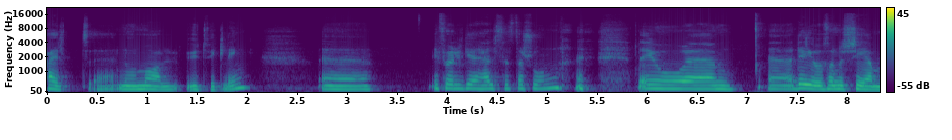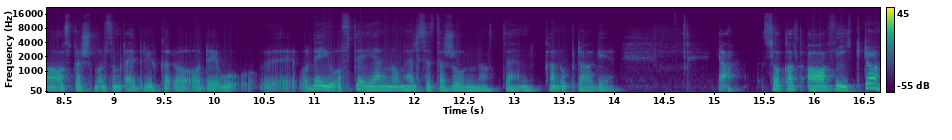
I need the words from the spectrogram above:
helt uh, normal utvikling. Uh, ifølge helsestasjonen. Det er, jo, eh, eh, det er jo sånne skjema og spørsmål som de bruker, og det er jo, eh, og det er jo ofte gjennom helsestasjonen at en kan oppdage ja, såkalt avvik, da.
